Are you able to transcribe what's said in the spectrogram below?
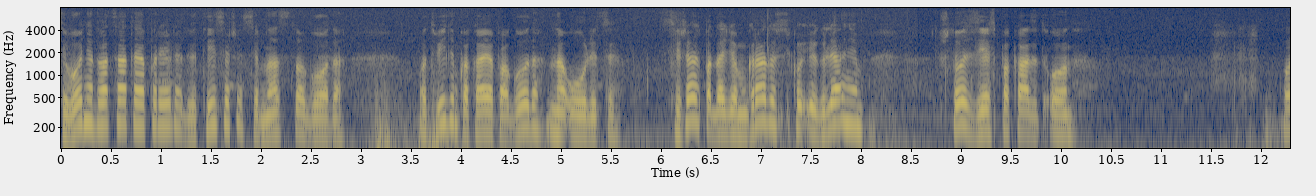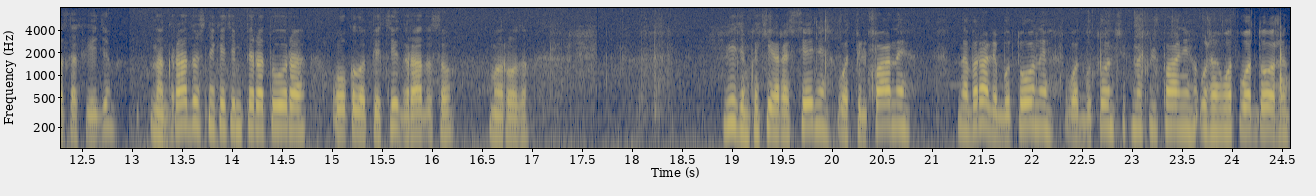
Сегодня 20 апреля 2017 года. Вот видим, какая погода на улице. Сейчас подойдем к градуснику и глянем, что здесь показывает он. Вот как видим, на градуснике температура около 5 градусов мороза. Видим, какие растения. Вот тюльпаны. Набрали бутоны. Вот бутончик на тюльпане уже вот-вот должен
